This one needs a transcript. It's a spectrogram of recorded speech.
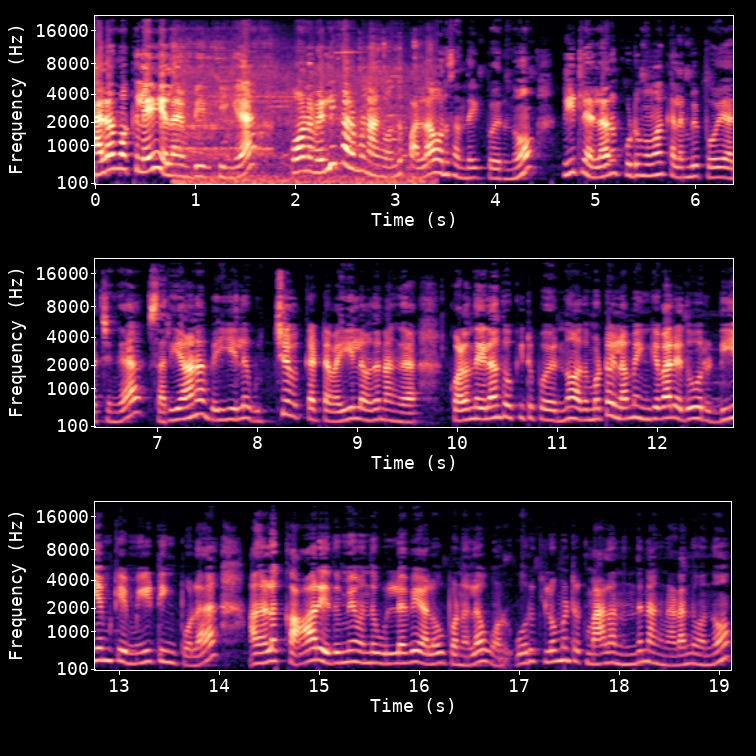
ஹலோ மக்களே எல்லாம் எப்படி இருக்கீங்க? போன வெள்ளிக்கிழமை நாங்கள் வந்து பல்லாவரம் சந்தைக்கு போயிருந்தோம். வீட்டில் எல்லாரும் குடும்பமாக கிளம்பி போயாச்சுங்க. சரியான வெயில் உச்ச கட்ட வெயிலில் வந்து நாங்கள் குழந்தையெல்லாம் தூக்கிட்டு போயிருந்தோம். அது மட்டும் இல்லாமல் இங்கே வேறு ஏதோ ஒரு டிஎம்கே மீட்டிங் போல். அதனால் கார் எதுவுமே வந்து உள்ளவே அலோவ் பண்ணலை. ஒ- ஒரு கிலோமீட்டருக்கு மேலே வந்து நாங்கள் நடந்து வந்தோம்.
